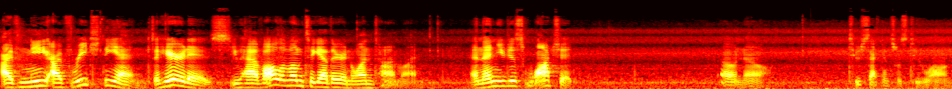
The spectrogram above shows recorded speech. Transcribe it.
I've ne- I've reached the end. So here it is. You have all of them together in one timeline. And then you just watch it. Oh no. Two seconds was too long.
